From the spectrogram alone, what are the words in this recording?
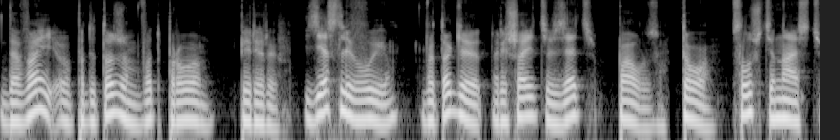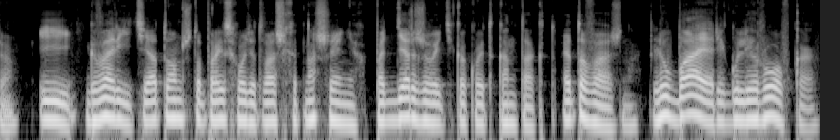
давай э, подытожим вот про перерыв. Если вы в итоге решаете взять паузу, то слушайте Настю и говорите о том, что происходит в ваших отношениях, поддерживайте какой-то контакт. Это важно. Любая регулировка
